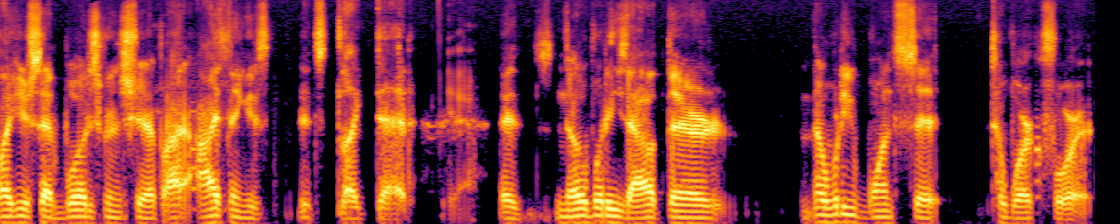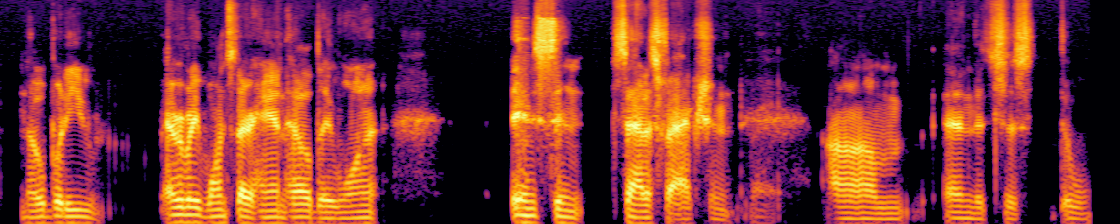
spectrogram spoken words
like you said, woodsmanship. I I think it's it's like dead. yeah. It's nobody's out there. Nobody wants it to work for it. Nobody. Everybody wants their handheld. They want instant satisfaction. Right. Um, and it's just the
